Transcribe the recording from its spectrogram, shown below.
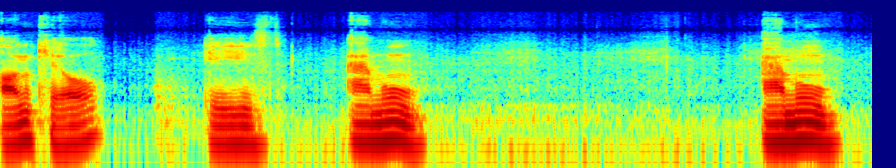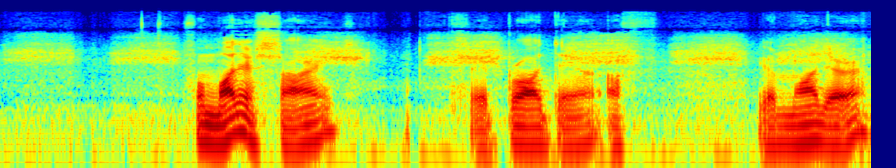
uncle is amu. Amu. For mother side, the brother of your mother,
